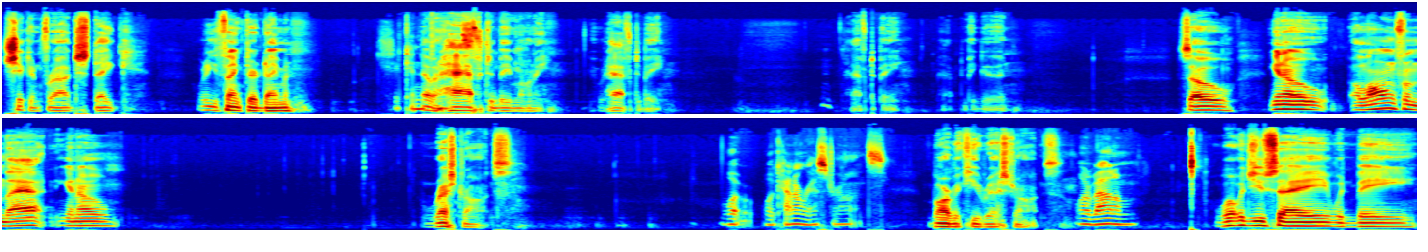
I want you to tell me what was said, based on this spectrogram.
chicken fried steak. What do you think there, Damon? chicken. That would have to be money. It would have to be. Have to be. Have to be good. So, you know, along from that, you know, restaurants, What what kind of restaurants? barbecue restaurants. What about them? What would you say would be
